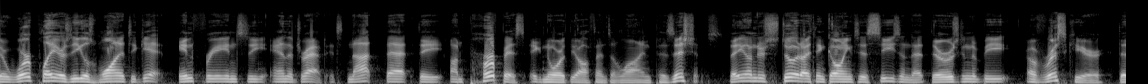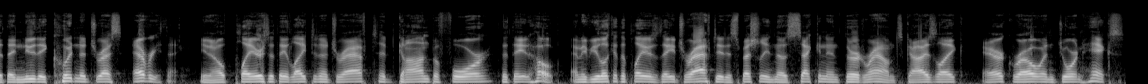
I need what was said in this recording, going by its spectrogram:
there were players the Eagles wanted to get in free agency and the draft. It's not that they on purpose ignored the offensive line positions. They understood, I think, going to the season that there was going to be a risk here that they knew they couldn't address everything. You know, players that they liked in a draft had gone before that they'd hoped. And if you look at the players they drafted, especially in those second and third rounds, guys like Eric Rowe and Jordan Hicks,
